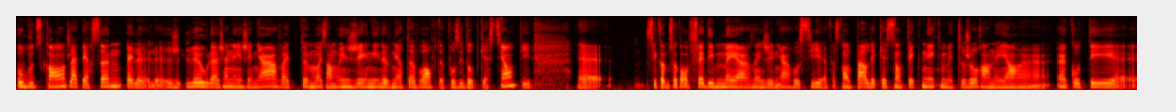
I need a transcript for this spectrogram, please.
au bout du compte, la personne, ben, le, ou la jeune ingénieur va être de moins en moins gêné de venir te voir pour te poser d'autres questions. Puis euh, c'est comme ça qu'on fait des meilleurs ingénieurs aussi, parce qu'on parle de questions techniques, mais toujours en ayant un, côté euh, euh,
